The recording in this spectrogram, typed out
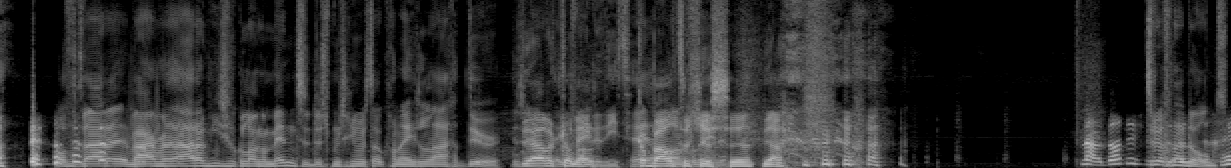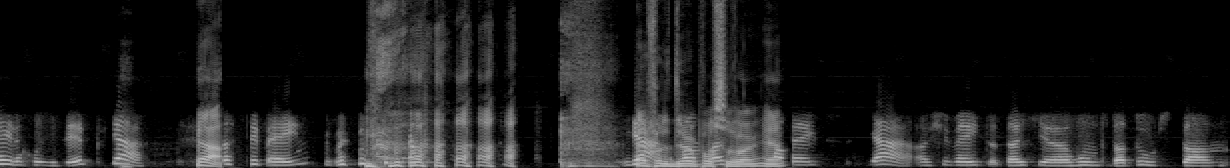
of het waren, waren, waren ook niet zo lange mensen, dus misschien was het ook gewoon een hele lage deur. Dus ja, dat ik kan weet ook. het niet. Kaboutertjes, uh, ja. nou, dat is Terug naar de een hele goede tip. Ja, ja. dat is tip 1. ja, Even de deurpost vervangen, ja. Ja, als je weet dat je hond dat doet, dan,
